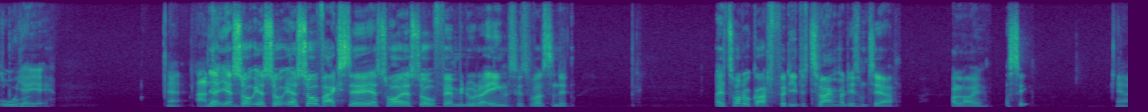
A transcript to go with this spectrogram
uh, ja, ja. ja. Jamen, Jeg, jeg, så, jeg, så, jeg så faktisk, øh, jeg tror, jeg så fem minutter engelsk, så var det sådan lidt... Og jeg tror, det var godt, fordi det tvang mig ligesom til at holde øje og se. Ja.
